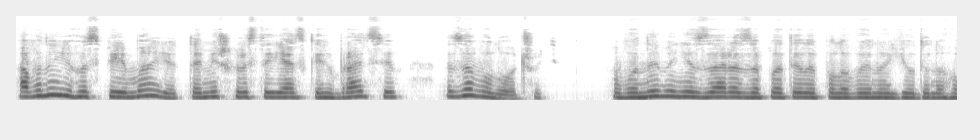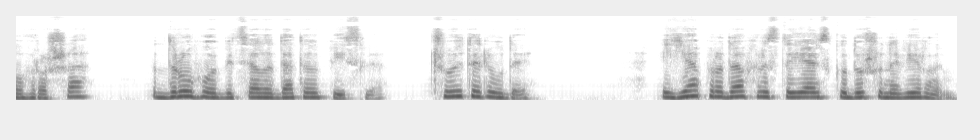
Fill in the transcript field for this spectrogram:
а вони його спіймають та між християнських бранців заволочуть. Вони мені зараз заплатили половину юдиного гроша, другу обіцяли дати опісля. Чуєте, люди? Я продав християнську душу невірним.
